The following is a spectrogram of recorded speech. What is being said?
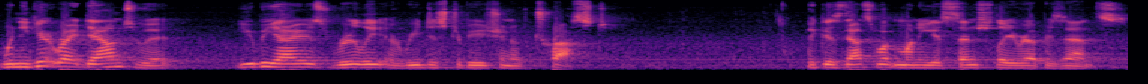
When you get right down to it, UBI is really a redistribution of trust because that's what money essentially represents.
